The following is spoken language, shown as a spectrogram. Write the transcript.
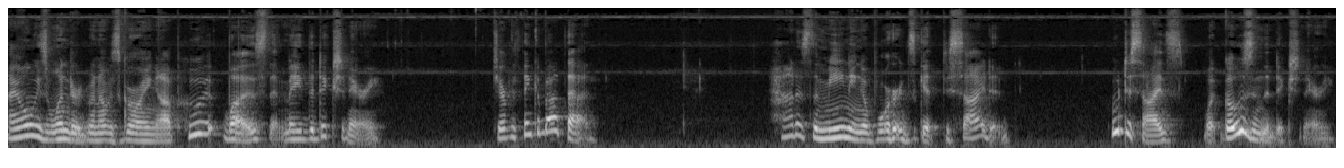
I always wondered when I was growing up who it was that made the dictionary. Did you ever think about that? How does the meaning of words get decided? Who decides what goes in the dictionary?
